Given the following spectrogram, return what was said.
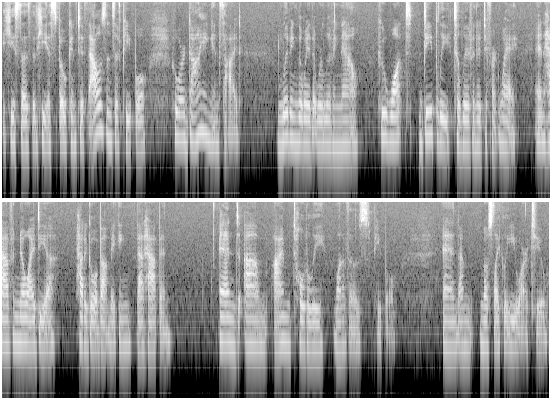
he says that he has spoken to thousands of people who are dying inside, living the way that we're living now, who want deeply to live in a different way and have no idea how to go about making that happen. And um, I'm totally one of those people. And I'm most likely you are too.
